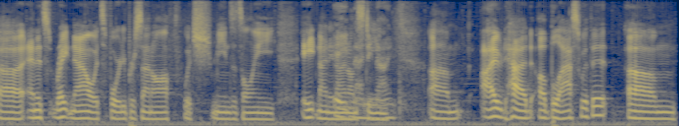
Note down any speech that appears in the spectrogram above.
uh, and it's right now it's 40 percent off, which means it's only 8.99 on Steam. $8.99. Um, I had a blast with it. Um,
